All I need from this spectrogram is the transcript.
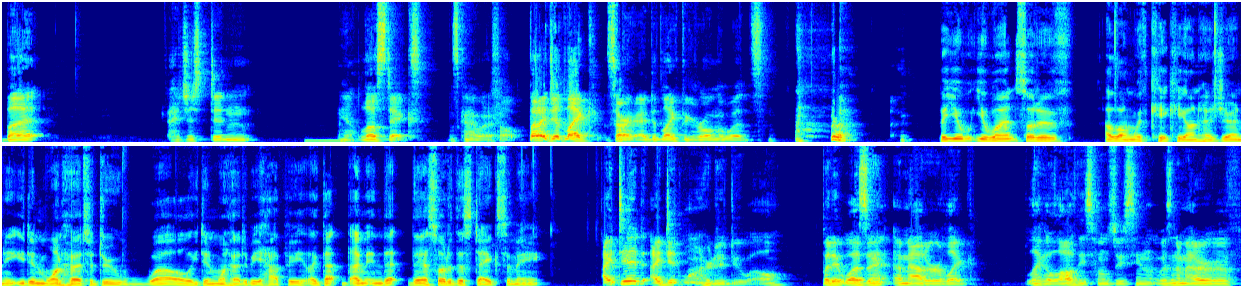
but I just didn't. Know, low stakes. That's kind of what I felt. But I did like. Sorry, I did like the girl in the woods. but you you weren't sort of along with Kiki on her journey. You didn't want her to do well. You didn't want her to be happy. Like that. I mean, that they're sort of the stakes for me. I did. I did want her to do well, but it wasn't a matter of like like a lot of these films we've seen, it wasn't a matter of,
